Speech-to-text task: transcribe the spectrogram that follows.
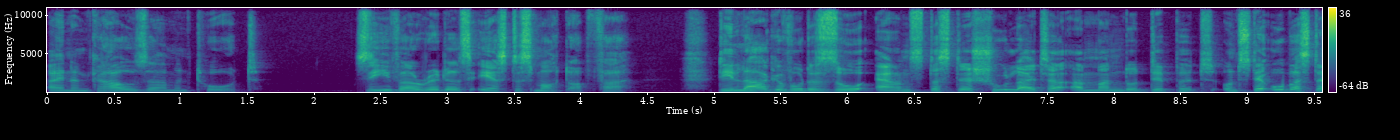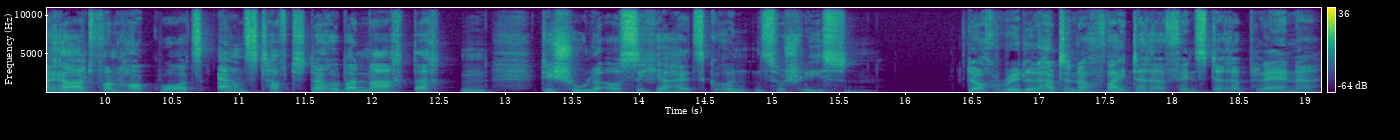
einen grausamen Tod. Sie war Riddles erstes Mordopfer. Die Lage wurde so ernst, dass der Schulleiter Armando Dippet und der oberste Rat von Hogwarts ernsthaft darüber nachdachten, die Schule aus Sicherheitsgründen zu schließen. Doch Riddle hatte noch weitere finstere Pläne.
